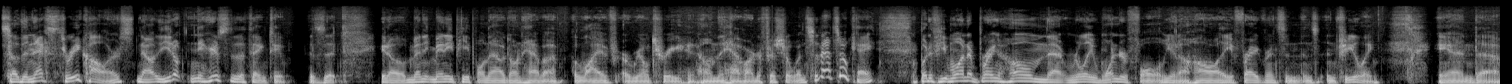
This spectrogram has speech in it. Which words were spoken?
So the next three callers. Now you don't. Here's the thing too: is that you know many many people now don't have a, a live or real tree at home. They have artificial ones, so that's okay. But if you want to bring home that really wonderful you know holiday fragrance and, and, and feeling, and uh,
